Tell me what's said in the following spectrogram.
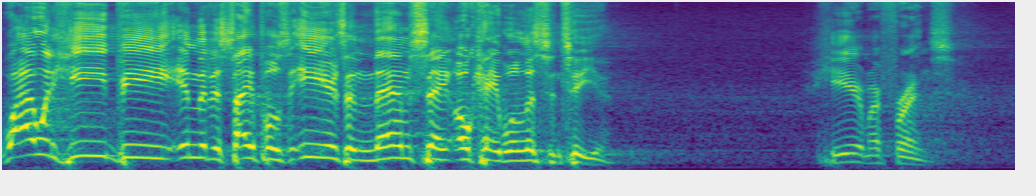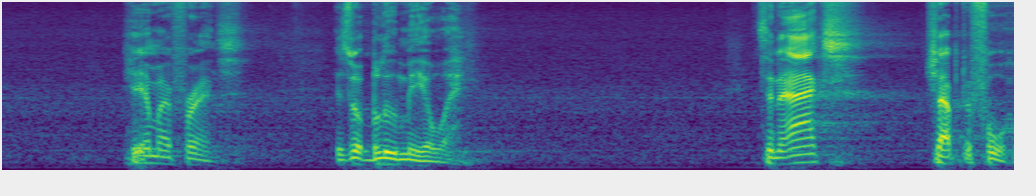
Why would he be in the disciples' ears and them say, okay, we'll listen to you? Here, my friends, here, my friends is what blew me away. It's in Acts chapter 4,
